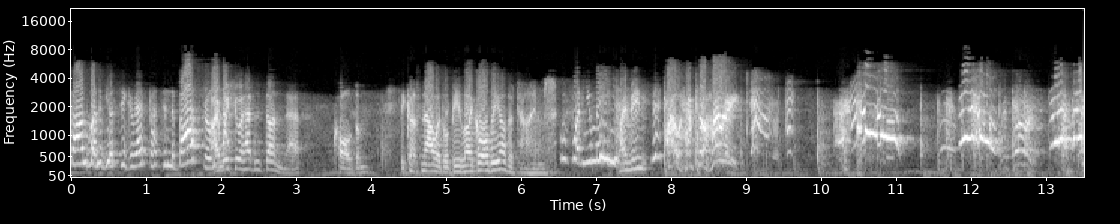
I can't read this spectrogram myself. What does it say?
found one of your cigarette butts in the bathroom. I wish you hadn't done that. Called them. Because now it'll be like all the other times. Well, What do you mean? I mean, I'll have to hurry.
